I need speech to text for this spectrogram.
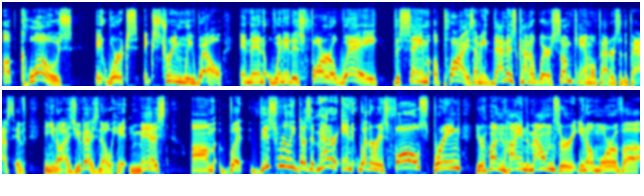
up close, it works extremely well. And then when it is far away, the same applies. I mean, that is kind of where some camo patterns of the past have, you know, as you guys know, hit and missed. Um, but this really doesn't matter. And whether it's fall, spring, you're hunting high in the mountains or, you know, more of a,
